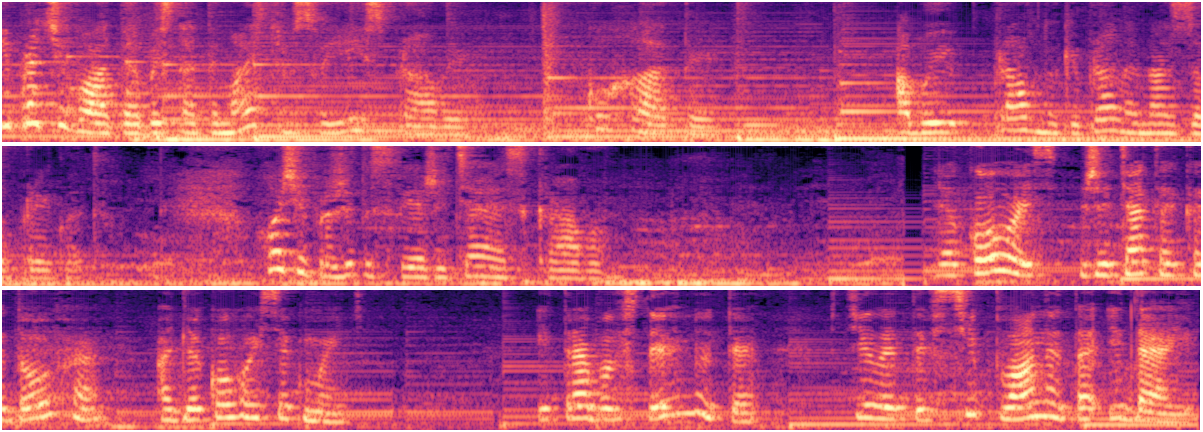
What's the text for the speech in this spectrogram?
і працювати, аби стати майстром своєї справи, кохати, аби правнуки брали нас за приклад. Хочу прожити своє життя яскраво. Для когось життя таке довге, а для когось як мить. І треба встигнути втілити всі плани та ідеї,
